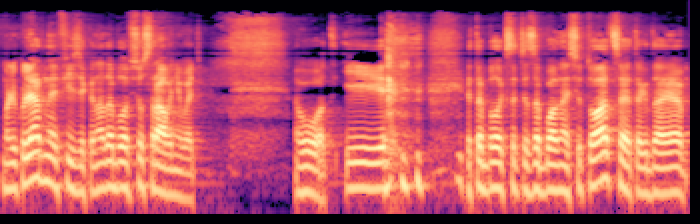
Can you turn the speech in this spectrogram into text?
Молекулярная физика, надо было все сравнивать. Вот. И это была, кстати, забавная ситуация. Тогда я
